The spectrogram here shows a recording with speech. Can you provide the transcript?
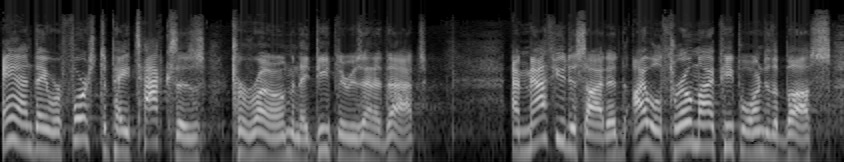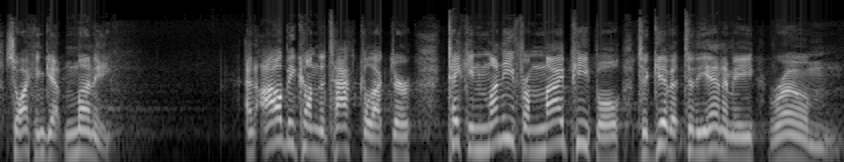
and they were forced to pay taxes to Rome, and they deeply resented that. And Matthew decided, I will throw my people under the bus so I can get money. And I'll become the tax collector, taking money from my people to give it to the enemy, Rome.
